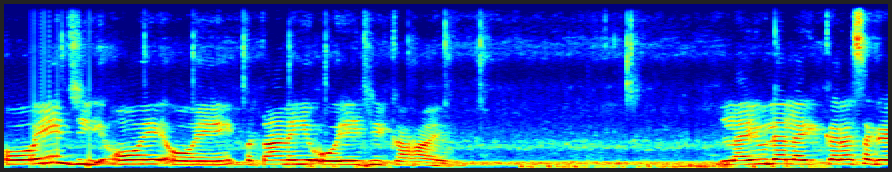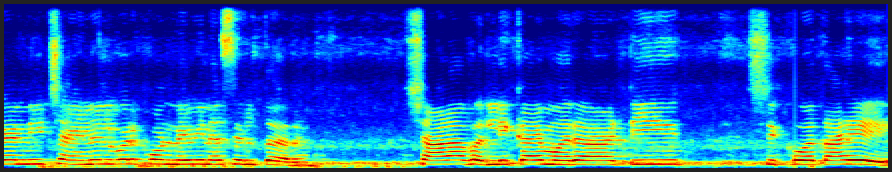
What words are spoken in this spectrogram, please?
ओए जी ओए ओए पता नाही ओए जी कहा आहे लाईव्हला लाईक करा सगळ्यांनी चॅनलवर कोण नवीन असेल तर. शाळा भरली काय मराठी शिकवत आहे?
